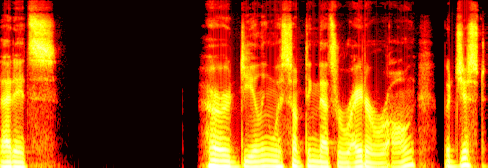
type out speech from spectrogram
that it's her dealing with something that's right or wrong, but just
